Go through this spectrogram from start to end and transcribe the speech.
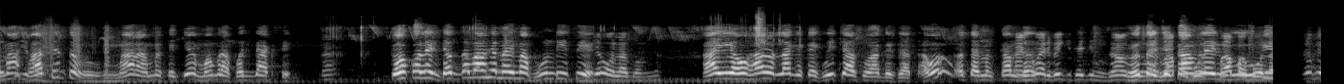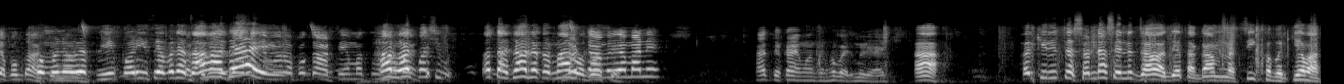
ના. વાત તો મારા અમે કે કે મમરા પદ્દાક છે ટોકો લઈને ધબધબાવશે મારી માં ભૂંડી છે. કેવો લાગો અમને? હા એ હવે સારો લાગે કંઈક વિચારશું આગળ જાતા હો. અત્યારે મને કામ ભેગી થઈ હવે તો છું. જે કામ લઈને રૂપિયા પગાર મને હવે ભી પડી છે મને જવા દે. મારો પગાર છે એમાં તું હાલ પછી. અત્યારે જા નકર મારો કામ. મળ્યા મને હા તે કાંઈ વાંધો નહીં, ખબર મળ્યા હા. હરખી રીતે સંડાસે નથી જવા દેતા ગામના સી ખબર કેવા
